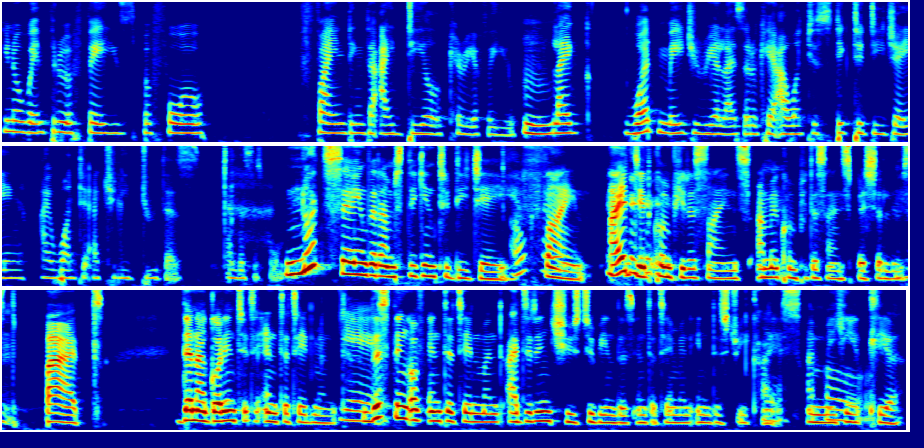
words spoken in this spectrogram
you know went through a phase before finding the ideal career for you. Mm. Like, what made you realize that okay, I want to stick to DJing. I want to actually do this, and this is for me. Not saying that I'm sticking to DJ. Okay. Fine. I did computer science. I'm a Mhm. computer science specialist. Mhm. But then I got into entertainment. Yeah. This thing of entertainment, I didn't choose to be in this entertainment industry, guys. I'm making Oh. it clear.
